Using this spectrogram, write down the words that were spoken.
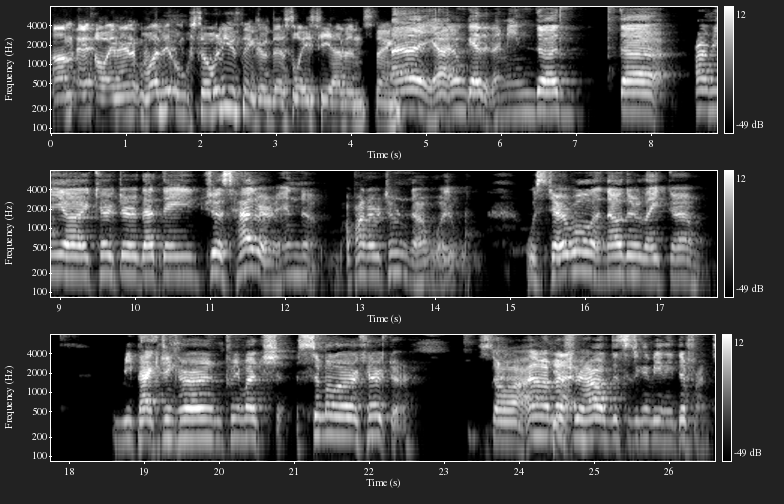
Um, and, oh, and then what? So, what do you think of this Lacey Evans thing? Uh, yeah, I don't get it. I mean, the the army uh, character that they just had her in upon her return uh, was, was terrible, and now they're like um, repackaging her in pretty much similar character. So I don't, I'm Yeah. not sure how this is going to be any different.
